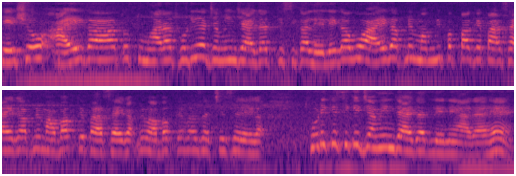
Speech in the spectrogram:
केशव आएगा तो तुम्हारा थोड़ी ना ज़मीन जायदाद किसी का ले लेगा। वो आएगा अपने मम्मी पापा के पास आएगा, अपने माँ बाप के पास आएगा, अपने माँ बाप के पास अच्छे से रहेगा। थोड़ी किसी की ज़मीन जायदाद लेने आ रहा है।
